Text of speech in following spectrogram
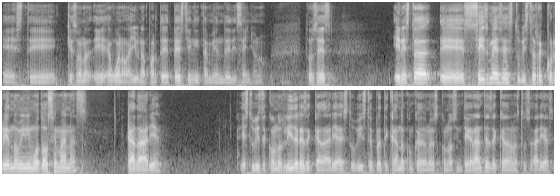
este, que son, eh, bueno, hay una parte de testing y también de diseño, ¿no? Entonces, en estos eh, seis meses estuviste recorriendo mínimo dos semanas cada área, estuviste con los líderes de cada área, estuviste platicando con cada uno, con los integrantes de cada una de estas áreas.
